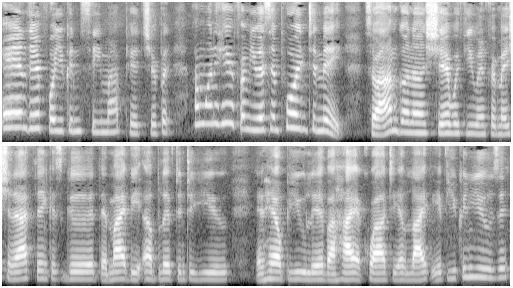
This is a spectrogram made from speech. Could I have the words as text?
And therefore, you can see my picture. But I want to hear from you. It's important to me. So I'm going to share with you information that I think is good, that might be uplifting to you, and help you live a higher quality of life if you can use it.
